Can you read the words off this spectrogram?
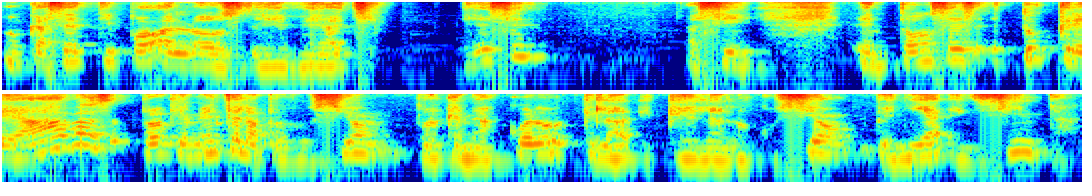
un cassette tipo a los de VHS, así. Entonces tú creabas propiamente la producción, porque me acuerdo que la, que la locución venía en cinta.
